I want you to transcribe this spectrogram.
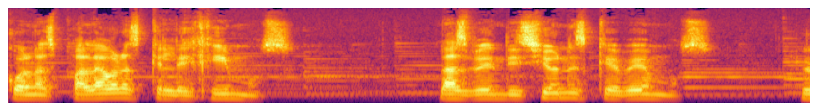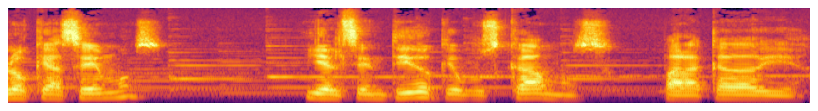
con las palabras que elegimos, las bendiciones que vemos, lo que hacemos y el sentido que buscamos para cada día.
